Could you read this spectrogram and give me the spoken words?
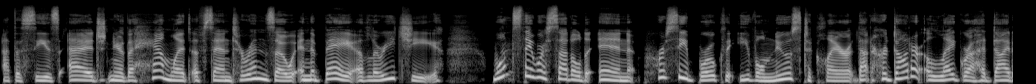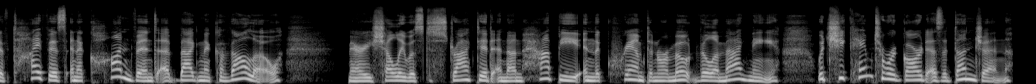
at the sea's edge near the hamlet of San Terenzo in the Bay of Lerici. Once they were settled in, Percy broke the evil news to Claire that her daughter Allegra had died of typhus in a convent at Bagnacavallo. Mary Shelley was distracted and unhappy in the cramped and remote Villa Magni, which she came to regard as a dungeon.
